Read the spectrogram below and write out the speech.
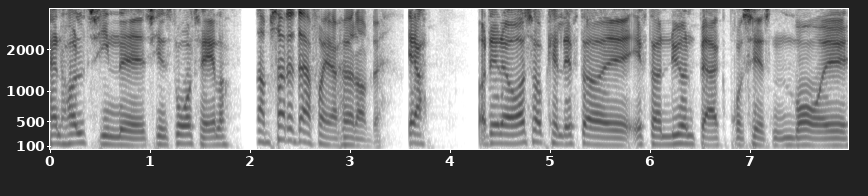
han holdt sine øh, sin store taler. Nå, så er det derfor, jeg har hørt om det. Ja, og det er også opkaldt efter, øh, efter Nürnberg-processen, hvor øh,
